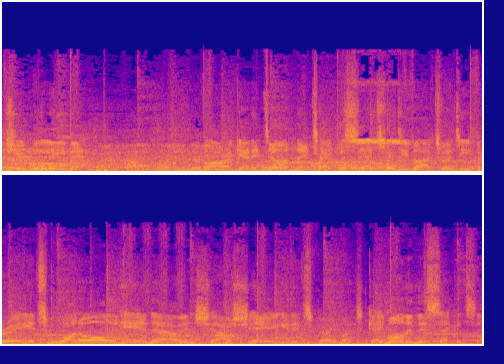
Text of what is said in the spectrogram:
Would you believe it? Novara get it done. They take the set 25-23. It's one all here now in Shaoxing, and it's very much game on in this second set.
